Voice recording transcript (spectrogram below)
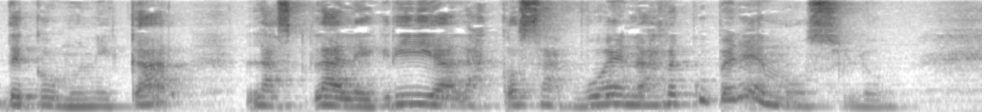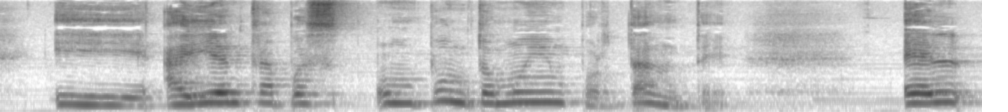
de comunicar la alegría, las cosas buenas, recuperémoslo. Y ahí entra pues un punto muy importante. Él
